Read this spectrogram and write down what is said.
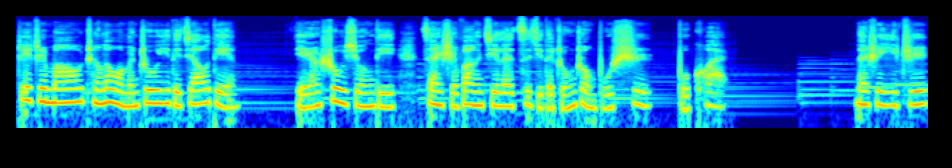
这只猫成了我们注意的焦点，也让树兄弟暂时忘记了自己的种种不适不快。那是一只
